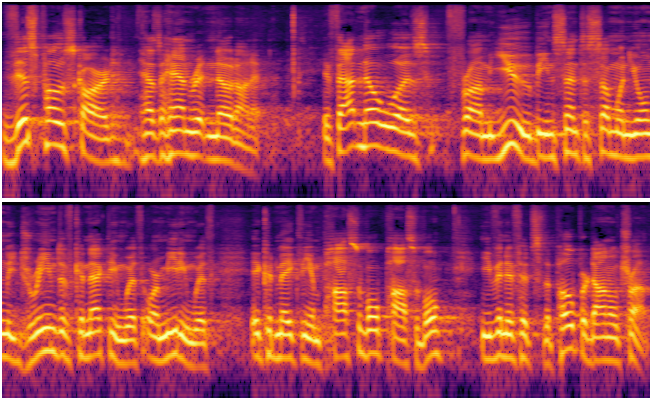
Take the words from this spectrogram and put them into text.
This postcard has a handwritten note on it. If that note was from you being sent to someone you only dreamed of connecting with or meeting with, it could make the impossible possible, even if it's the Pope or Donald Trump.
